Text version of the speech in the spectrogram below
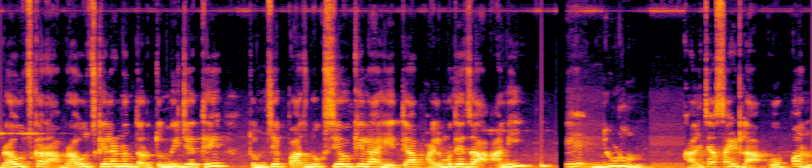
ब्राउज करा. ब्राउज केल्यानंतर तुम्ही जेथे तुमचे पासबुक सेव्ह केले आहे त्या फाईलमध्ये जा आणि ते निवडून खालच्या साईडला ओपन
